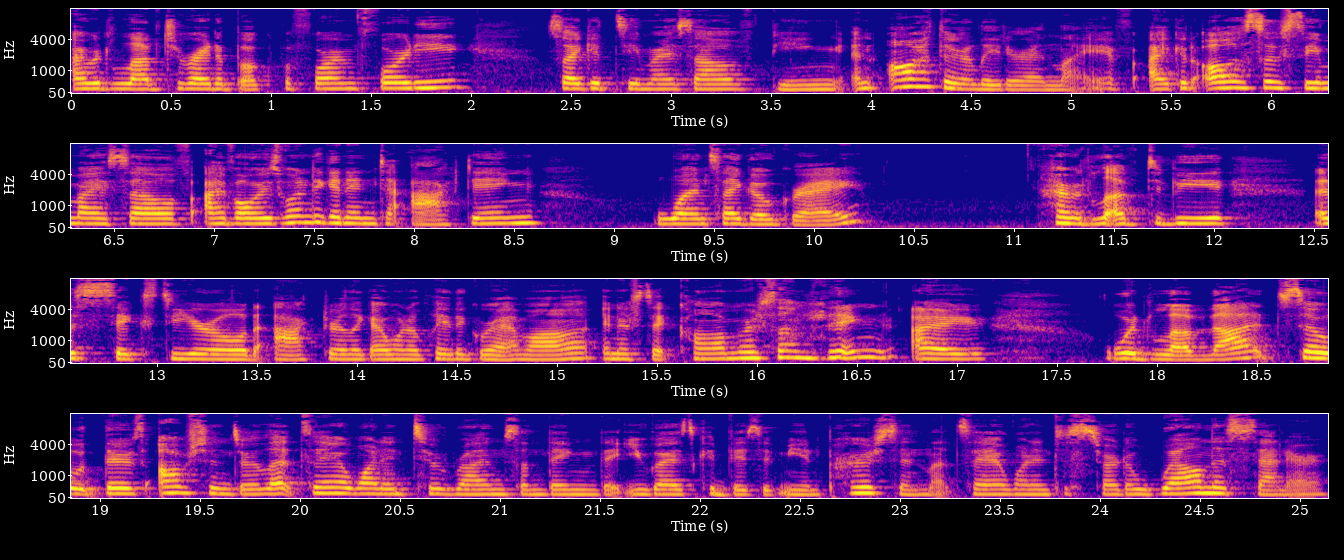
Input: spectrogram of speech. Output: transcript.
I would love to write a book before I'm 40 so I could see myself being an author later in life. I could also see myself, I've always wanted to get into acting once I go gray. I would love to be a 60 year old actor, like I want to play the grandma in a sitcom or something, I would love that. So there's options, or let's say I wanted to run something that you guys could visit me in person. Let's say I wanted to start a wellness center,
